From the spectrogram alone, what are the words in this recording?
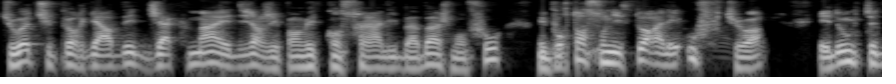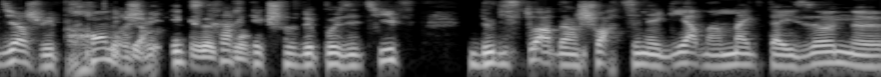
tu vois, tu peux regarder Jack Ma et dire j'ai pas envie de construire Alibaba, je m'en fous. Mais pourtant son histoire, elle est ouf, tu vois. Et donc te dire je vais prendre, je vais extraire quelque chose de positif de l'histoire d'un Schwarzenegger, d'un Mike Tyson, euh,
